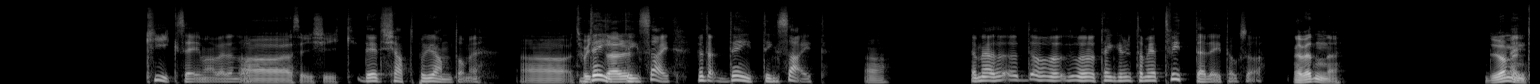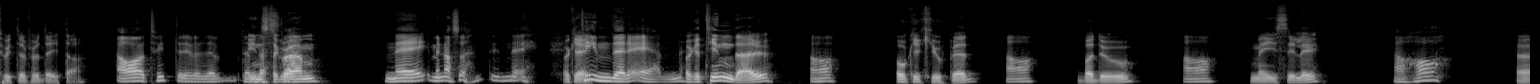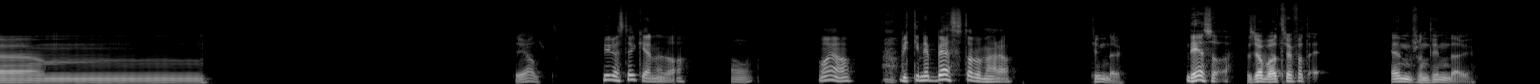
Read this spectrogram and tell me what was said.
Kik säger man väl ändå? Ja, jag säger Kik. Det är ett chattprogram Tommy. Uh, Twitter. Dating-sajt? Vänta, dating-sajt? Ja. Jag menar, då, då, tänker du ta med Twitter dit också? Jag vet inte. Du använder Nej. Twitter för att dejta? Ja, Twitter är väl den bästa. Instagram? Nej, men alltså, nej. Okej. Tinder är en. Okej, Tinder, Ja, OkCupid, ja, Badoo, ja. Mazily. Jaha. Ehm, det är allt. Fyra stycken idag. Ja. Ja, ja. Vilken är bäst av de här då? Tinder. Det är så? Fast jag har bara träffat en från Tinder.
